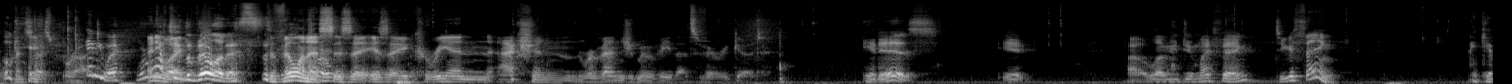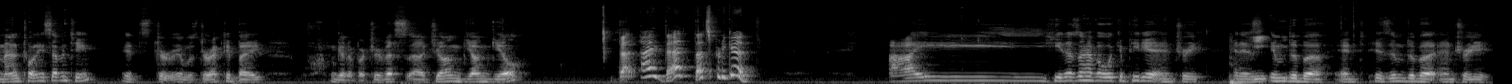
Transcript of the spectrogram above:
Okay. Princess Bride. Anyway, we're Anyway, watching The Villainess. The Villainess is a is a Korean action revenge movie that's very good. It is. It. Uh, let me do my thing. Do your thing. It came out in 2017. It's it was directed by I'm gonna butcher this. Uh, Jung Byung Gil. That I that that's pretty good. I he doesn't have a Wikipedia entry, and his He- IMDb and his IMDb entry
